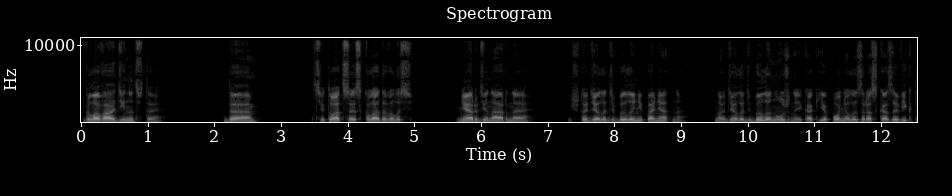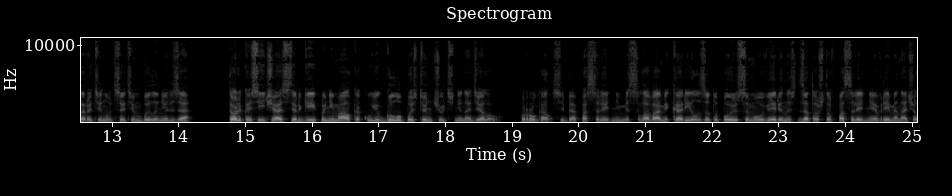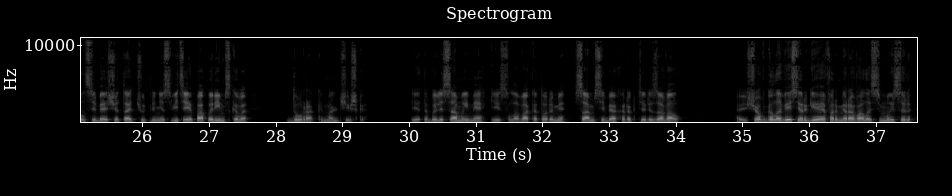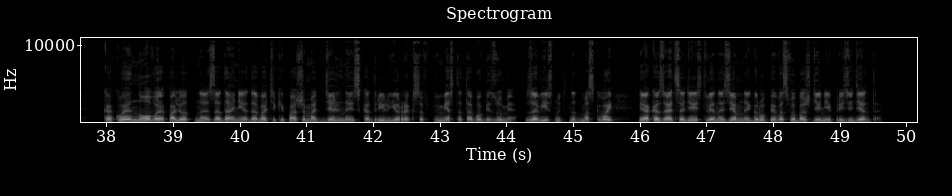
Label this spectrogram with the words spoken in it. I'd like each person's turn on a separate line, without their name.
Глава одиннадцатая. Да. Ситуация складывалась неординарная, и что делать было непонятно. Но делать было нужно, и как я понял из рассказа Виктора, тянуть с этим было нельзя. Только сейчас Сергей понимал, какую глупость он чуть не наделал. Ругал себя последними словами, корил за тупую самоуверенность, за то, что в последнее время начал себя считать чуть ли не святее папы римского. Дурак и мальчишка. И это были самые мягкие слова, которыми сам себя характеризовал. А еще в голове Сергея формировалась мысль, какое новое полетное задание давать экипажам отдельной эскадрильи рексов вместо того безумия зависнуть над Москвой и оказать содействие наземной группе в освобождении президента.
